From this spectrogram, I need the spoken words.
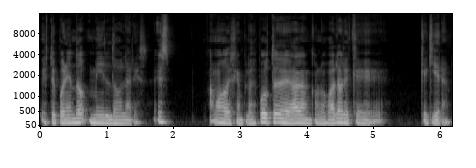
Estoy poniendo mil dólares. Es a modo de ejemplo. Después ustedes hagan con los valores que, que quieran.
